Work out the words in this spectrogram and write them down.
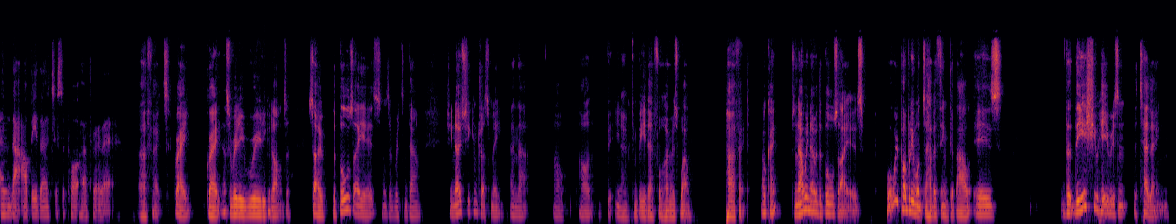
And that I'll be there to support her through it. Perfect. Great. Great. That's a really, really good answer. So the bullseye is, as I've written down, she knows she can trust me and that I'll, I'll be, you know, can be there for her as well. Perfect. Okay. So now we know the bullseye is. What we probably want to have a think about is that the issue here isn't the telling.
